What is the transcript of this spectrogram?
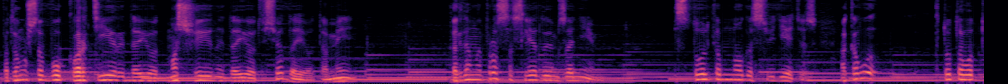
Потому что Бог квартиры дает, машины дает, все дает. Аминь. Когда мы просто следуем за Ним. Столько много свидетельств. А кого, кто-то вот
